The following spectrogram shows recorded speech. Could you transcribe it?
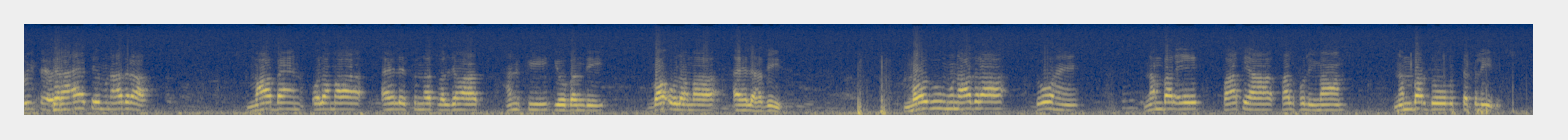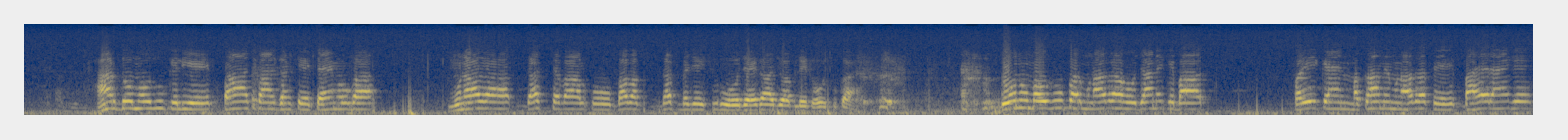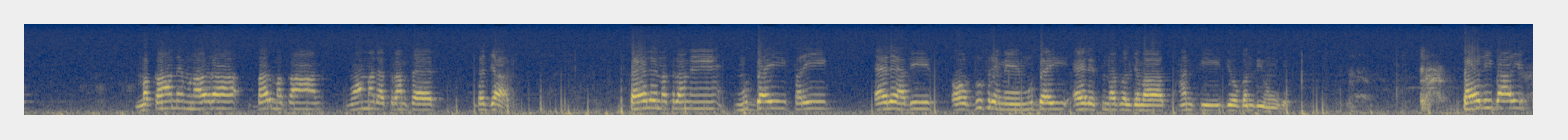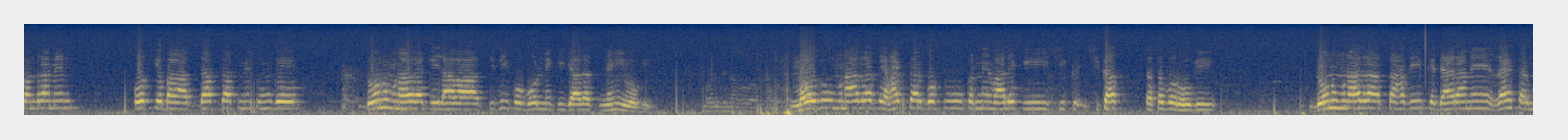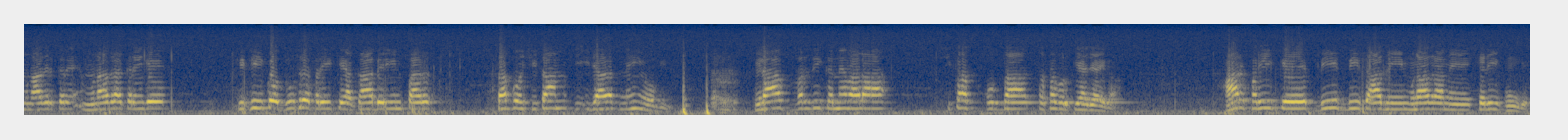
شرائط مناظرہ ما بین علماء، اہل سنت والجماعت، حنفی، دیوبندی و علماء، اہل حدیث۔ موضوع مناظرہ دو ہیں۔ نمبر ایک، فاتحہ، خلف الامام۔ نمبر دو، تقلید۔ ہر دو موضوع کے لیے پانچ پانچ گھنٹے ٹائم ہوگا۔ مناظرہ دس سوال کو بوقت دس بجے شروع ہو جائے گا، جو اب لیٹ ہو چکا ہے۔ دونوں موضوع پر مناظرہ ہو جانے کے بعد فریقین مقام مناظرہ سے باہر آئیں گے۔ مقام مناظرہ بر مکان محمد اکرم صاحب سجاد۔ پہلے مسئلہ میں مدعی فریق، اہل حدیث اور دوسرے میں مدعی اہل سنت والجماعت حنفی دیوبندی ہوں گے۔ پہلی باری پندرہ منٹ، اس کے بعد دس دس منٹ ہوں گے۔ دونوں مناظرہ کے علاوہ کسی کو بولنے کی اجازت نہیں ہوگی۔ موضوع مناظرہ سے ہٹ کر گفتگو کرنے والے کی شکست تصور ہوگی۔ دونوں مناظرہ تہذیب کے دائرہ میں رہ کر مناظرہ کریں گے۔ کسی کو دوسرے فریق کے اکابرین پر سب و شتام کی اجازت نہیں ہوگی۔ خلاف ورزی کرنے والا شکست خوردہ تصور کیا جائے گا۔ ہر فریق کے بیس بیس آدمی مناظرہ میں شریک ہوں گے۔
